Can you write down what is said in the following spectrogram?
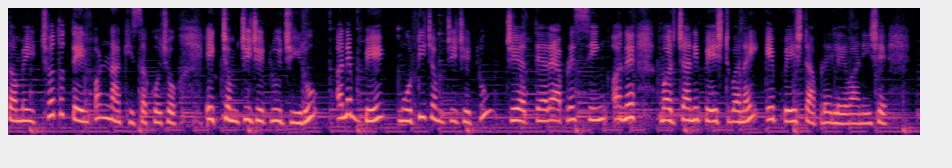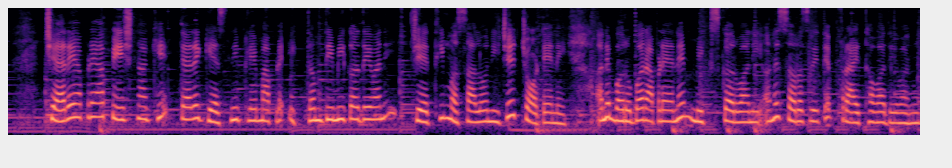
તમે ઈચ્છો તો તેલ પણ નાખી શકો છો. એક ચમચી જેટલું જીરું અને બે મોટી ચમચી જેટલું જે અત્યારે આપણે સિંગ અને મરચાંની પેસ્ટ બનાવી એ પેસ્ટ આપણે લેવાની છે. જ્યારે આપણે આ પેસ્ટ નાખીએ, ત્યારે ગેસની ફ્લેમ આપણે એકદમ ધીમી કરી દેવાની, જેથી મસાલો નીચે ચોટે નહીં. અને બરોબર આપણે એને મિક્સ કરવાની અને સરસ રીતે ફ્રાય થવા દેવાનું.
